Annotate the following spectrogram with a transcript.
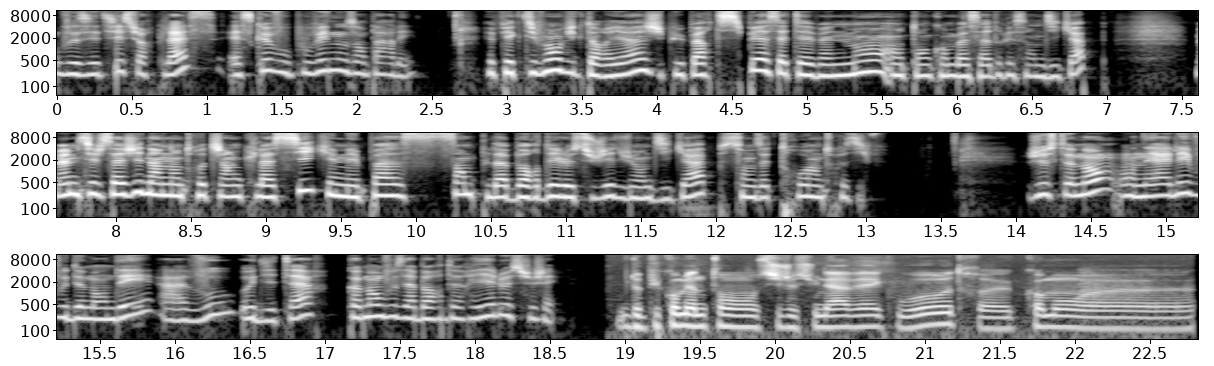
vous étiez sur place, est-ce que vous pouvez nous en parler? Effectivement, Victoria, j'ai pu participer à cet événement en tant qu'ambassadrice handicap. Même s'il s'agit d'un entretien classique, il n'est pas simple d'aborder le sujet du handicap sans être trop intrusif. Justement, on est allé vous demander, à vous, auditeurs, comment vous aborderiez le sujet depuis combien de temps, si je suis né avec ou autre, euh, comment, euh,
